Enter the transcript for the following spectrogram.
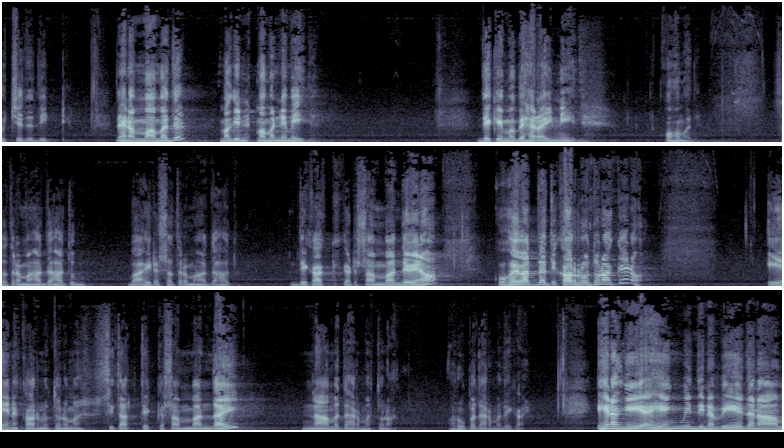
උච්ඡේද දිට්ටි. දැන් මමද මගේ මම නෙමෙයිද? දෙකෙන්ම බැහැරයි නේද? කොහොමද? සතර මහා ධාතු, බාහිර සතර මහා ධාතු දෙකක් එකට සම්බන්ධ වෙනවා. කොහෙවත් නැති කරුණු තුනක් එනවා. ඒන කරුණු තුනම සිතත් එක්ක සම්බන්ධයි. නාම ධර්ම තුනක්. රූප ධර්ම දෙකයි. එහෙනම් මේ ඇහෙන් විඳින වේදනාව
